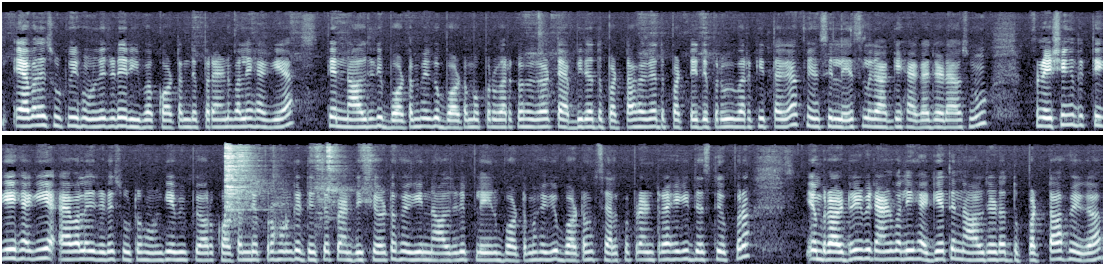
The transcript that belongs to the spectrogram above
ਇਹ ਵਾਲੇ ਸੂਟ ਵੀ ਹੋਣਗੇ ਜਿਹੜੇ ਰੀਵਾ ਕਾਟਨ ਦੇ ਉੱਪਰ ਰਹਿਣ ਵਾਲੇ ਹੈਗੇ ਆ ਤੇ ਨਾਲ ਜਿਹੜੀ ਬਾਟਮ ਹੈਗਾ ਬਾਟਮ ਉੱਪਰ ਵਰਕ ਹੋਏਗਾ ਟੈਬੀ ਦਾ ਦੁਪੱਟਾ ਹੋਏਗਾ, ਦੁਪੱਟੇ ਦੇ ਉੱਪਰ ਵੀ ਵਰਕ ਕੀਤਾ ਗਿਆ ਫੈਂਸੀ ਲੇਸ ਲਗਾ ਕੇ ਹੈਗਾ ਜਿਹੜਾ ਉਸ ਨੂੰ ਫਿਨਿਸ਼ਿੰਗ ਦਿੱਤੀ ਗਈ ਹੈਗੀ ਹੈ ਇਹ ਵਾਲੇ ਜਿਹੜੇ ਸੂਟ ਹੋਣਗੇ, ਇਹ ਵੀ ਪਿਓਰ ਕਾਟਨ ਦੇ ਉੱਪਰ ਹੋਣਗੇ ਡਿਜੀਟਲ ਪ੍ਰਿੰਟ ਦੀ ਸ਼ਰਟ ਹੋਏਗੀ, ਨਾਲ ਜਿਹੜੀ ਪਲੇਨ ਬਾਟਮ ਹੈਗੀ ਬਾਟਮ ਸੈਲਫ ਪ੍ਰਿੰਟ ਰਹੇਗੀ, ਜਿਸ ਦੇ ਉੱਪਰ ਐਮਬਰਾਇਡਰੀ ਵੀ ਰਹਿਣ ਵਾਲੀ ਹੈਗੀ ਹੈ ਤੇ ਨਾਲ ਜਿਹੜਾ ਦੁਪੱਟਾ ਹੋਏਗਾ,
